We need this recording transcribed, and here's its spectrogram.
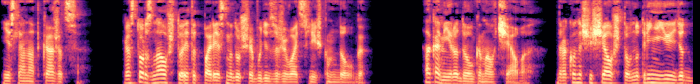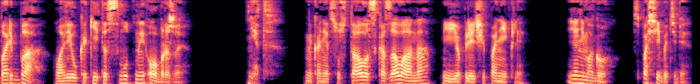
Если она откажется... Гастор знал, что этот порез на душе будет заживать слишком долго. А Камира долго молчала. Дракон ощущал, что внутри нее идет борьба, ловил какие-то смутные образы. «Нет», — наконец устала, сказала она, ее плечи поникли. «Я не могу. Спасибо тебе».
